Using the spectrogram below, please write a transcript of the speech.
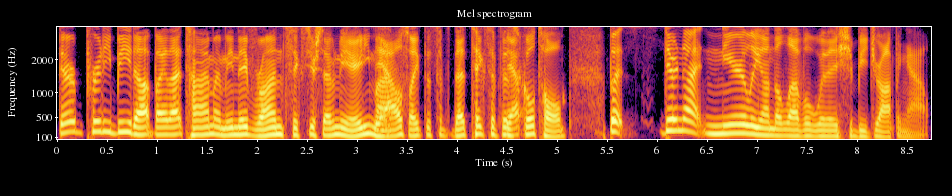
they're pretty beat up by that time. I mean, they've run 60 or 70 or 80 miles. Yeah. Like that's a, that takes a physical yep. toll. But they're not nearly on the level where they should be dropping out.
